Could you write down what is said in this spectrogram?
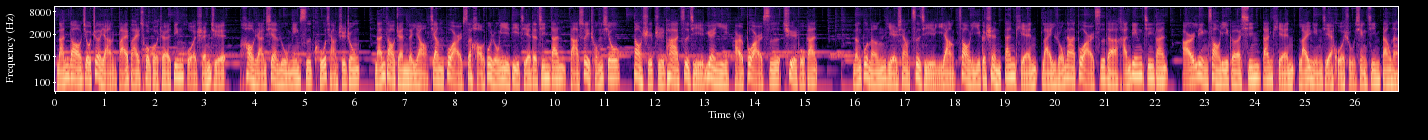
难道就这样白白错过这冰火神诀？浩然陷入冥思苦想之中。难道真的要将布尔斯好不容易缔结的金丹打碎重修？到时只怕自己愿意，而布尔斯却不甘。能不能也像自己一样造一个肾丹田来容纳布尔斯的寒冰金丹，而另造一个新丹田来凝结火属性金丹呢？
